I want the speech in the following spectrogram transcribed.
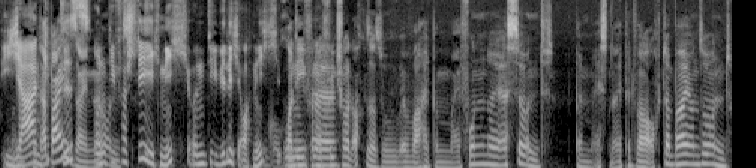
ja, dabei gibt es, sein. Ne? und die verstehe ich nicht und die will ich auch nicht. Roddy und, von der äh, Show hat auch gesagt, so, er war halt beim iPhone der erste und beim ersten iPad war er auch dabei und so und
